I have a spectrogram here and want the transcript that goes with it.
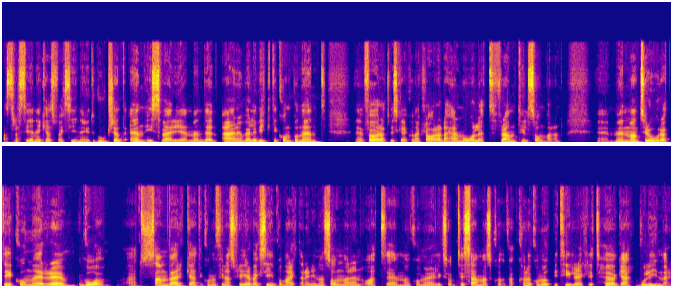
AstraZenecas vaccin är ju inte godkänt än i Sverige, men den är en väldigt viktig komponent eh, för att vi ska kunna klara det här målet fram till sommaren. Eh, men man tror att det kommer eh, gå att samverka, att det kommer finnas fler vaccin på marknaden innan sommaren och att eh, man kommer liksom tillsammans kunna komma upp i tillräckligt höga volymer.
